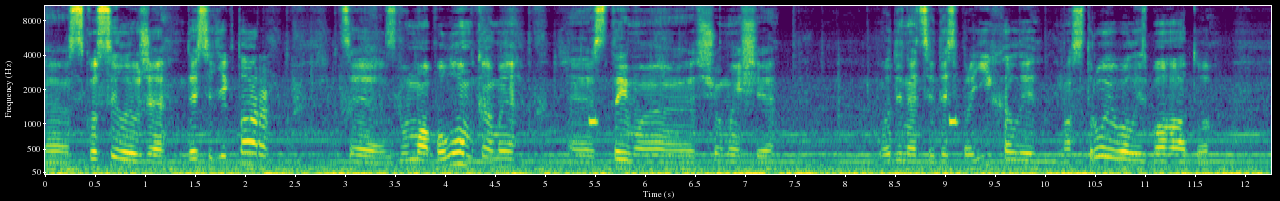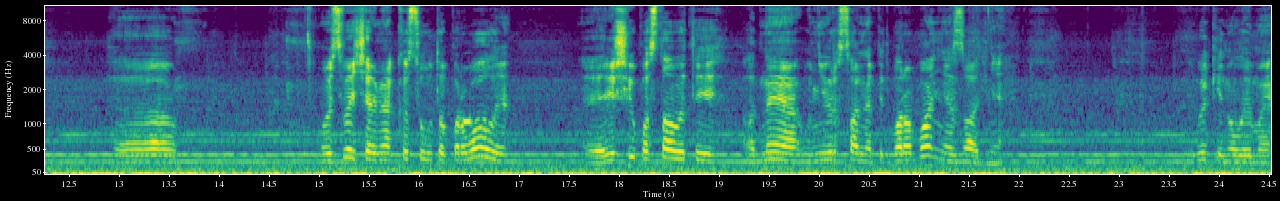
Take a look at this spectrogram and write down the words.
Е, Скосили вже 10 гектар. Це з двома поломками, е, з тим, е, що ми ще в 11 десь проїхали, настроювались багато. Ось вечором як косу то порвали. Рішив поставити одне універсальне підбарабання заднє. Викинули ми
